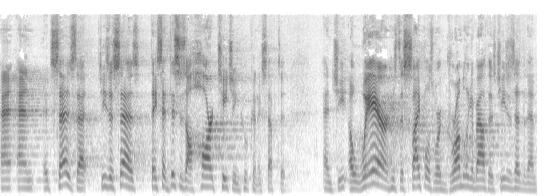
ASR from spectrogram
And, and it says that, Jesus says, they said, this is a hard teaching, who can accept it? And G- aware his disciples were grumbling about this, Jesus said to them,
